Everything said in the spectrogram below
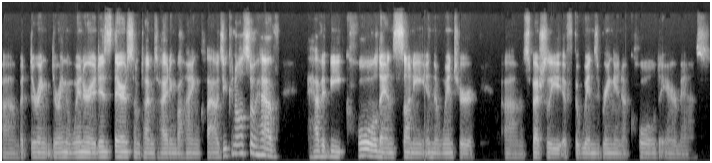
Uh, but during during the winter, it is there, sometimes hiding behind clouds. You can also have have it be cold and sunny in the winter, um, especially if the winds bring in a cold air mass.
